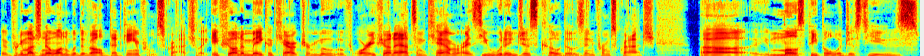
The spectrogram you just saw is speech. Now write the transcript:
pretty much no one would develop that game from scratch. Like if you want to make a character move, or if you want to add some cameras, you wouldn't just code those in from scratch. Uh, most people would just use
